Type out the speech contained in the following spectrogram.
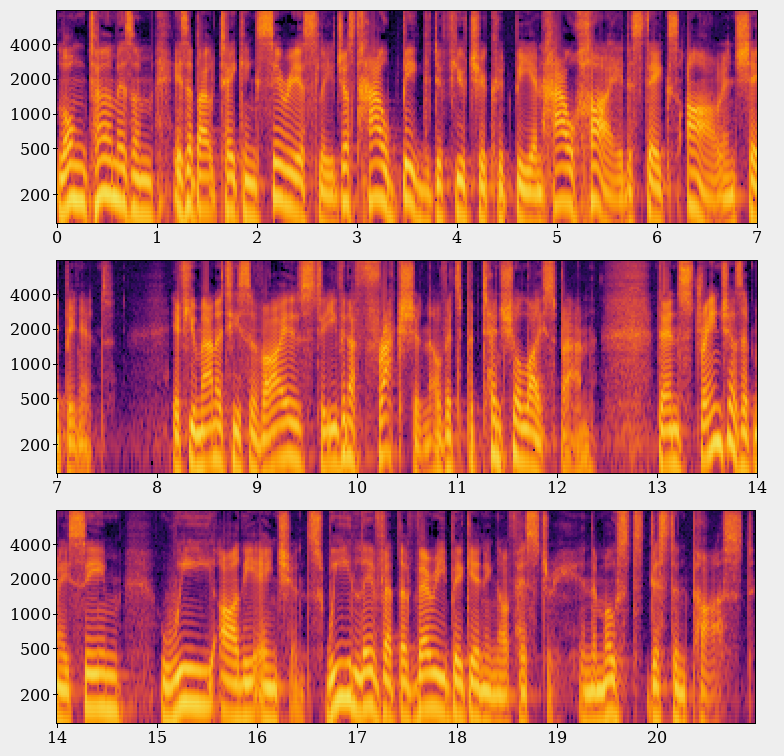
Long termism is about taking seriously just how big the future could be and how high the stakes are in shaping it. If humanity survives to even a fraction of its potential lifespan, then, strange as it may seem, we are the ancients. We live at the very beginning of history, in the most distant past.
